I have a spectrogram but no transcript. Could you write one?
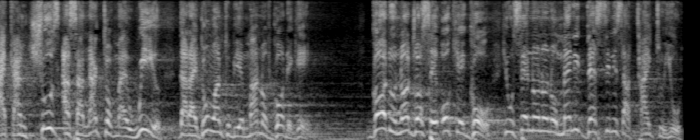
I can choose as an act of my will that I don't want to be a man of God again. God will not just say, okay, go. He will say, no, no, no, many destinies are tied to you.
